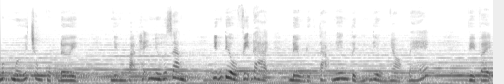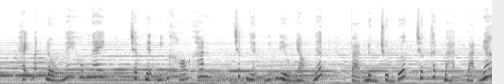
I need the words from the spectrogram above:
mốc mới trong cuộc đời. Nhưng bạn hãy nhớ rằng, những điều vĩ đại đều được tạo nên từ những điều nhỏ bé. Vì vậy, hãy bắt đầu ngay hôm nay, chấp nhận những khó khăn, chấp nhận những điều nhỏ nhất và đừng chùn bước trước thất bại, bạn nhé!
